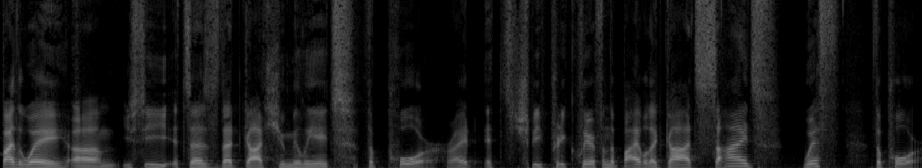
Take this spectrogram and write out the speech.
By the way, um, you see, it says that God humiliates the poor, right? It should be pretty clear from the Bible that God sides with the poor.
